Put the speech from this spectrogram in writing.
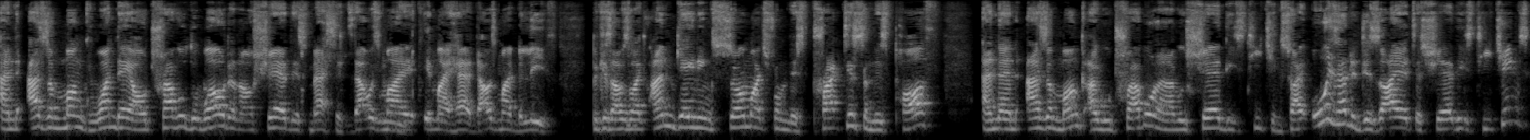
And as a monk, one day I'll travel the world and I'll share this message. That was my, mm. in my head, that was my belief. Because I was like, I'm gaining so much from this practice and this path. And then as a monk, I will travel and I will share these teachings. So I always had a desire to share these teachings,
